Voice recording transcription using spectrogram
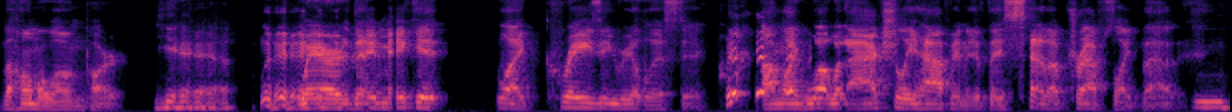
the Home Alone part Yeah. where they make it like crazy realistic. I'm like, what would actually happen if they set up traps like that? Mhm.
